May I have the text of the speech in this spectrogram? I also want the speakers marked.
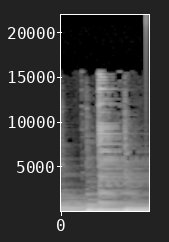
Speaker 1: Música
